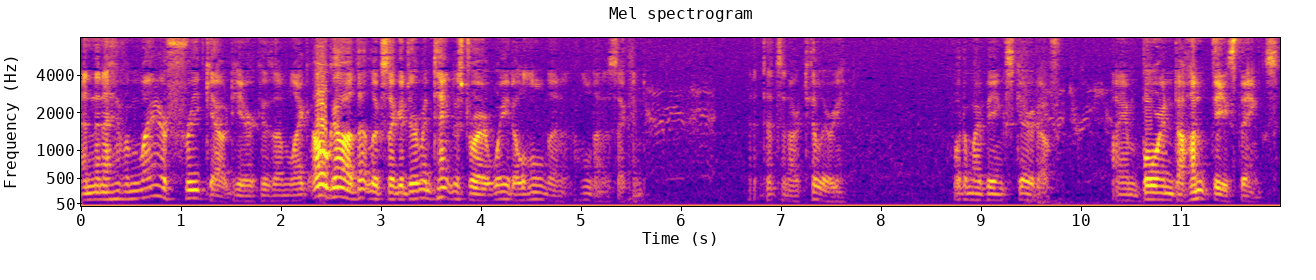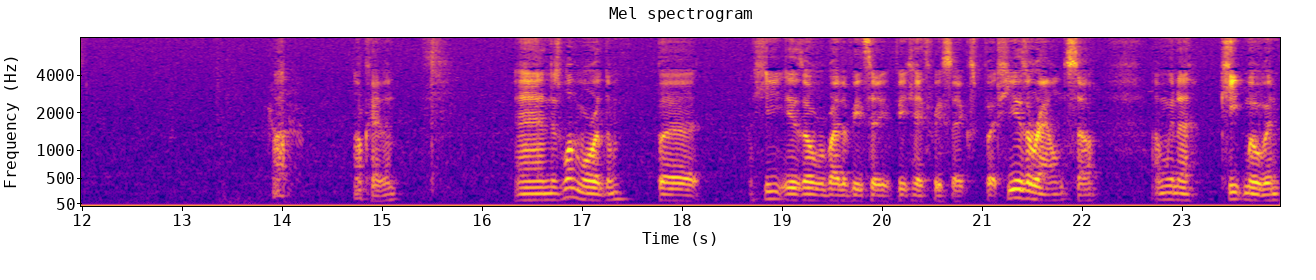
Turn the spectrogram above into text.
And then I have a minor freak out here because I'm like, oh god, that looks like a German tank destroyer. Wait, oh, hold on, hold on a second. That, that's an artillery. What am I being scared of? I am born to hunt these things. Oh, okay then. And there's one more of them, but he is over by the VK36, but he is around, so I'm gonna keep moving,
